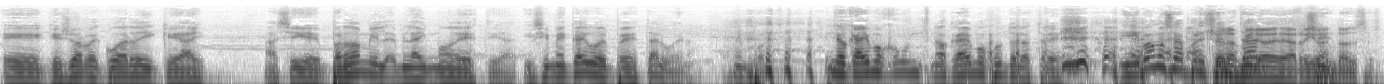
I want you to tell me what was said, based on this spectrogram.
eh, que yo recuerde y que hay. Así que, perdón mi, la inmodestia. Y si me caigo del pedestal, bueno, no importa. Nos caemos juntos. Nos caemos juntos los tres. Y vamos a Yo presentar... los miro desde arriba Sí. entonces.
